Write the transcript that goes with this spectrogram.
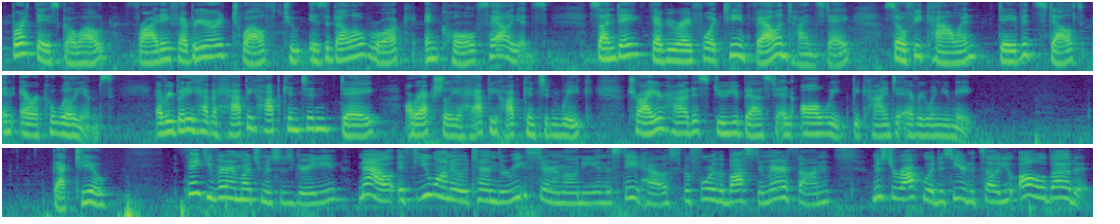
Birthdays go out Friday, February 12th to Isabel O'Rourke and Cole Saliads. Sunday, February 14th, Valentine's Day, Sophie Cowan, David Stelt, and Erica Williams. Everybody have a happy Hopkinton day, or actually a happy Hopkinton week. Try your hardest, do your best, and all week be kind to everyone you meet. Back to you. Thank you very much, Mrs. Grady. Now, if you want to attend the wreath ceremony in the State House before the Boston Marathon, Mr. Rockwood is here to tell you all about it.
